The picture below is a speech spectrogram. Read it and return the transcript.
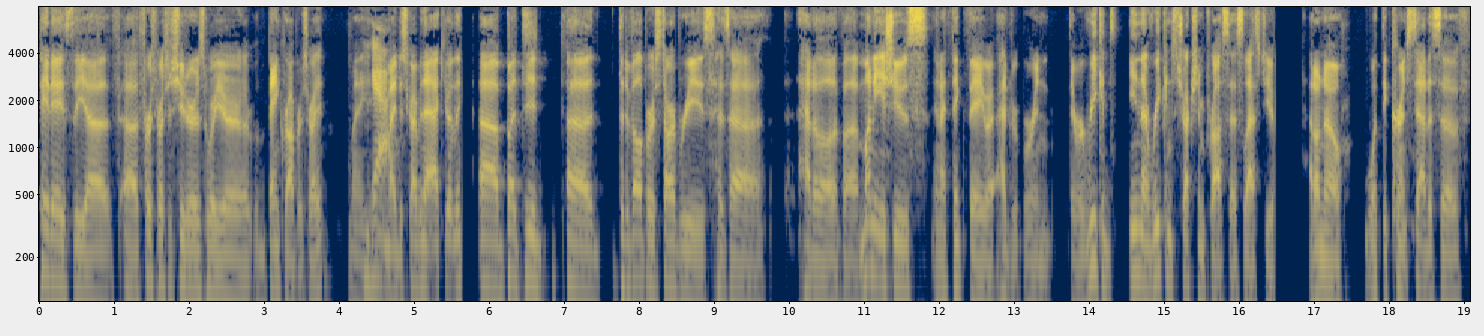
Payday is the uh, uh, first person shooters where you're bank robbers, right? Am I, Yeah. am I describing that accurately? Uh, but the, uh, the developer Starbreeze has uh, had a lot of uh, money issues, and I think they had were in they were recon- in a reconstruction process last year. I don't know what the current status of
